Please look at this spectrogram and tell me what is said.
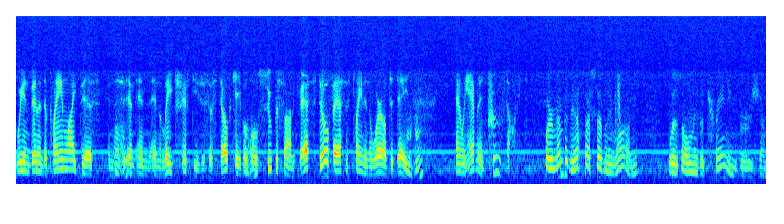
we invented a plane like this in, Mhm. in, in, in the late 50s. It's a stealth-capable, supersonic, fast, still fastest plane in the world to date, hmm and we haven't improved on it. Well, remember the SR-71 was only the training version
